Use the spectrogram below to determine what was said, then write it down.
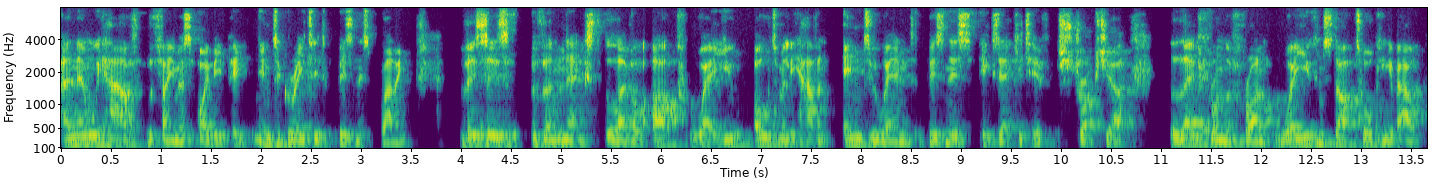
And then we have the famous IBP, integrated business planning. This is the next level up where you ultimately have an end to end business executive structure led from the front where you can start talking about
